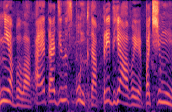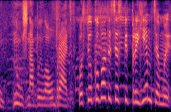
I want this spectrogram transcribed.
не было. А это один из пунктов предъявы, почему нужно было убрать. Поспілкуватися з підприємцями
